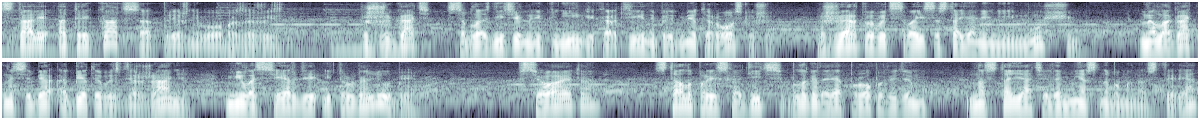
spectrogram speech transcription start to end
стали отрекаться от прежнего образа жизни, сжигать соблазнительные книги, картины, предметы роскоши, жертвовать свои состояния неимущим, налагать на себя обеты воздержания, милосердия и трудолюбия. Все это стало происходить благодаря проповедям настоятеля местного монастыря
